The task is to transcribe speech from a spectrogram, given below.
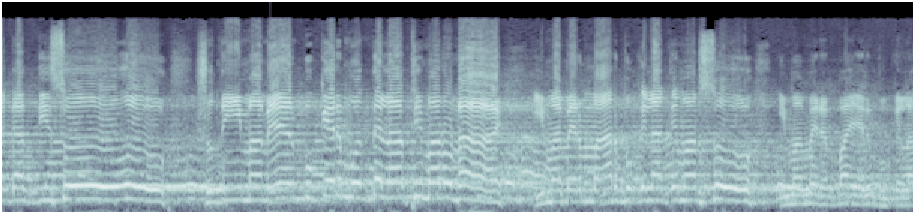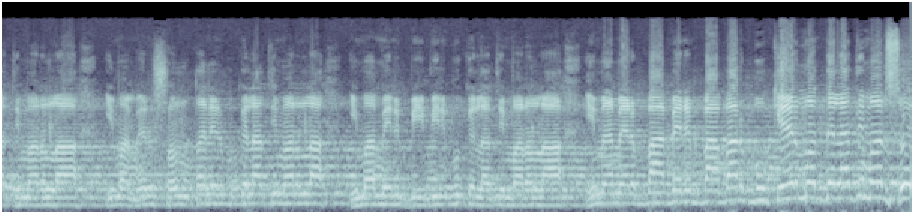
আঘাত দিছো, শুধু ইমামের বুকের মধ্যে লাথি মারো নাই। ইমামের মার বুকে লাথি মারছো, ইমামের ভাইয়ের বুকে লাথি মারলা, ইমামের সন্তানের বুকে লাথি মারলা, ইমামের বিবির বুকে লাথি মারলা, ইমামের বাবের বাবার বুকের মধ্যে লাথি মারছো।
